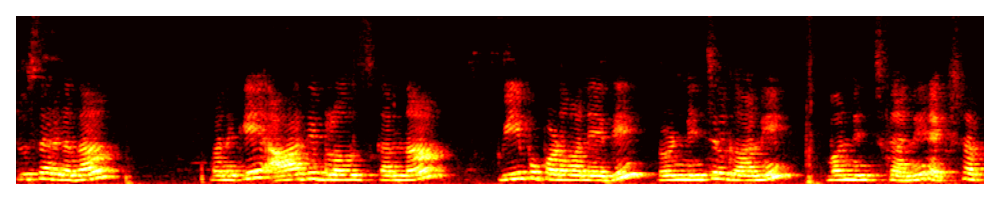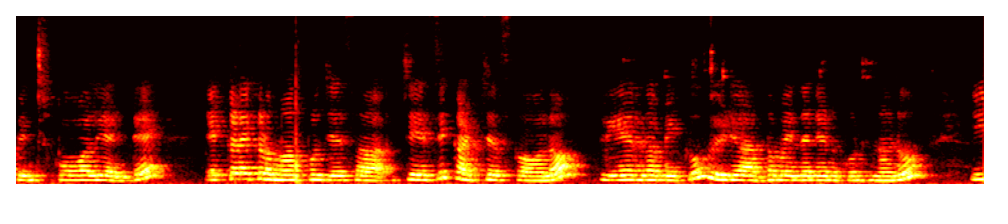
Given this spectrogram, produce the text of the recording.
చూసారు కదా? మనకి ఆది బ్లౌజ్ కన్నా వీపు పొడవు అనేది రెండు ఇంచులు కానీ వన్ ఇంచ్ కానీ ఎక్స్ట్రా పెంచుకోవాలి అంటే ఎక్కడెక్కడ మార్పులు చేసా చేసి కట్ చేసుకోవాలో క్లియర్గా మీకు వీడియో అర్థమైందని అనుకుంటున్నాను. ఈ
